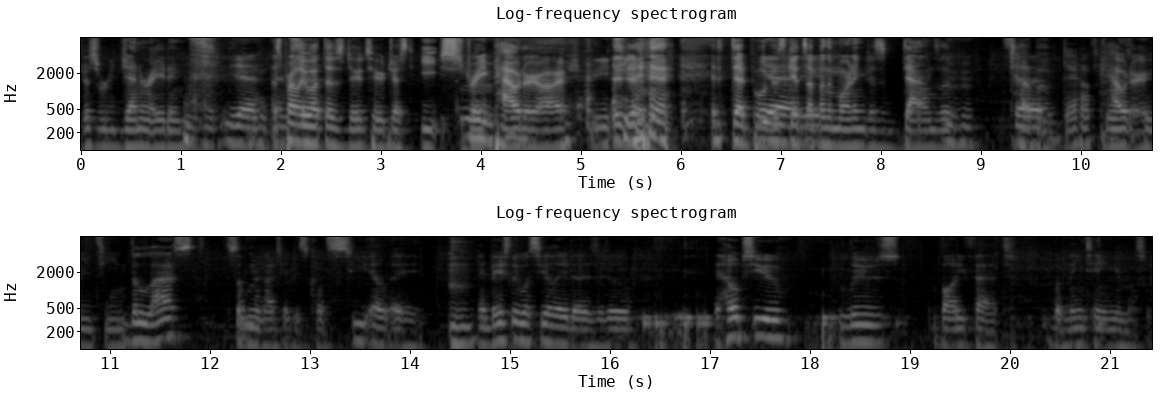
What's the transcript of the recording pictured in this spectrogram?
just regenerating. yeah, That's probably so- what those dudes who just eat straight Mm. powder are. Creatine. it's Deadpool just Yeah, gets up in the morning, just downs a Mhm. tub So of. Powder. creatine. the last supplement I take is called CLA, Mhm. and basically what CLA does is it'll it helps you lose body fat but maintain your muscle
